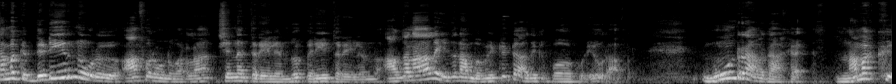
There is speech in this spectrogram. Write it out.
நமக்கு திடீர்னு ஒரு ஆஃபர் ஒன்று வரலாம். சின்ன திரையிலேருந்தோ பெரிய திரையிலேருந்தோ அதனால் இது நம்ம விட்டுட்டு அதுக்கு போகக்கூடிய ஒரு ஆஃபர் மூன்றாவதாக நமக்கு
